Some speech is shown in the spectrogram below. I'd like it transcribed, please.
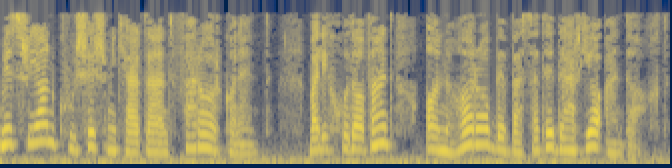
مصریان کوشش می کردند فرار کنند ولی خداوند آنها را به وسط دریا انداخت.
